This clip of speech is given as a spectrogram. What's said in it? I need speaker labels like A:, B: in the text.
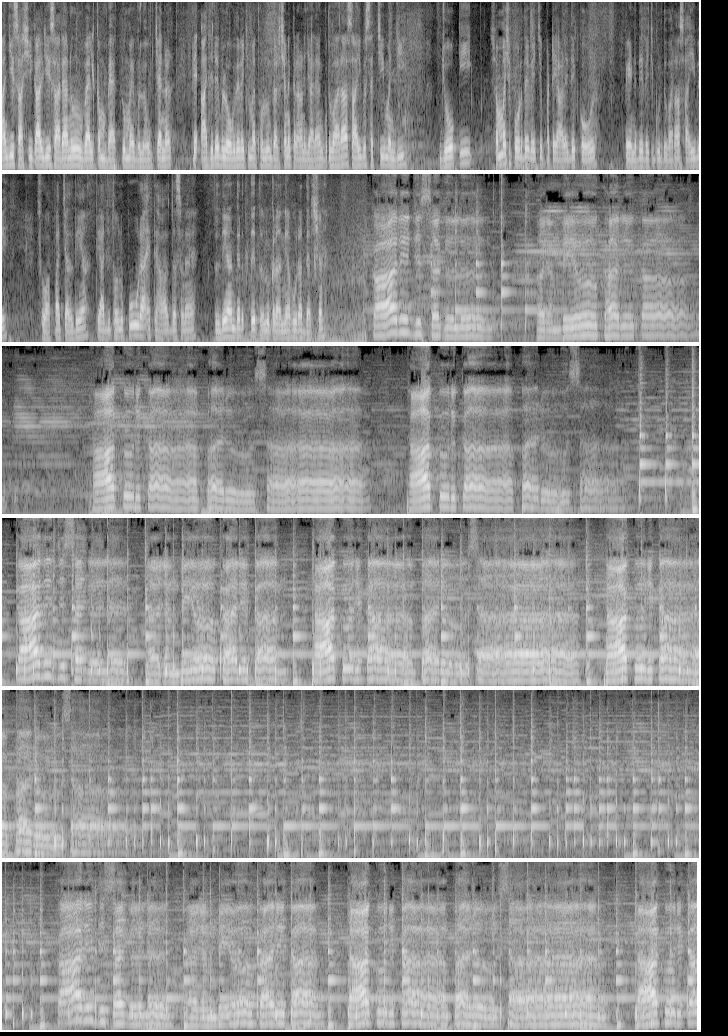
A: ਹਾਂਜੀ, ਸਤਿ ਸ਼੍ਰੀ ਅਕਾਲ ਜੀ ਸਾਰਿਆਂ ਨੂੰ। Welcome back to my vlog channel ਤੇ ਅੱਜ ਦੇ ਵਲੌਗ ਦੇ ਵਿੱਚ ਮੈਂ ਤੁਹਾਨੂੰ ਦਰਸ਼ਨ ਕਰਾਉਣ ਜਾ ਰਿਹਾ ਗੁਰਦੁਆਰਾ ਸਾਹਿਬ ਸੱਚੀ ਮੰਜੀ, ਜੋ ਕਿ ਸ਼ਮਸ਼ਪੁਰ ਦੇ ਵਿੱਚ ਪਟਿਆਲੇ ਦੇ ਕੋਲ ਪਿੰਡ ਦੇ ਵਿੱਚ ਗੁਰਦੁਆਰਾ ਸਾਹਿਬ ਹੈ ਸੋ ਆਪਾਂ ਚੱਲਦੇ ਆਂ ਤੇ ਅੱਜ ਤੁਹਾਨੂੰ ਪੂਰਾ ਇਤਿਹਾਸ ਦੱਸਣਾ ਹੈ। ਚਲਦੇ ਆਂ ਅੰਦਰ ਤੇ ਤੁਹਾਨੂੰ ਕਰਾਉਂਦੇ ਆਂ ਪੂਰਾ ਦਰਸ਼ਨ।
B: ਕਾਰਜ ਸਗਲ ਅਰੰਭਿਓ ਘਰ ਕਾ। ਠਾਕੁਰ ਕਾ ਭਰੋਸਾ। ਠਾਕੁਰ ਕਾ ਭਰੋਸਾ। ਕਾਰਜ ਸਗਲ ਅਰੰਭਿਓ ਕਰ ਕੰਮ। ਠਾਕੁਰ ਕਾ ਭਰੋਸਾ। ਠਾਕੁਰ ਕਾ ਸਗਲ ਕਰੰਬਿਓ ਕਰ ਕਾ ਠਾਕੁਰ ਕਾ ਭਰੋਸਾ। ਠਾਕੁਰ ਕਾ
